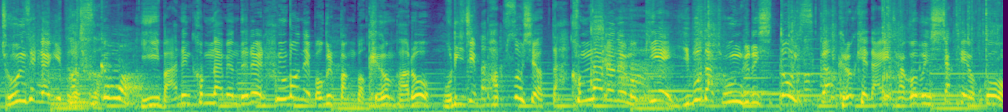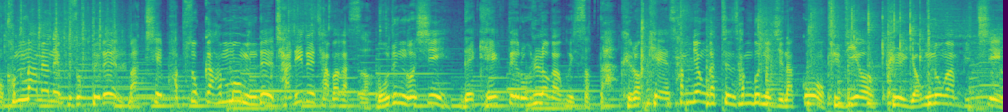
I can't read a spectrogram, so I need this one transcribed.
좋은 생각이 들었어. 잠깐만. 이 많은 컵라면들을 한 번에 먹을 방법. 그건 바로 우리 집 밥솥이었다. 컵라면을 먹기에 이보다 좋은 그릇이 또 있을까? 그렇게 나의 작업은 시작되었고 컵라면의 부속들은 마치 밥솥과 한 몸인 듯 자리를 잡아갔어. 모든 것이 내 계획대로 흘러가고 있었다. 그렇게 3년 같은 3분이 지났고 드디어 그 영롱한 빛이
